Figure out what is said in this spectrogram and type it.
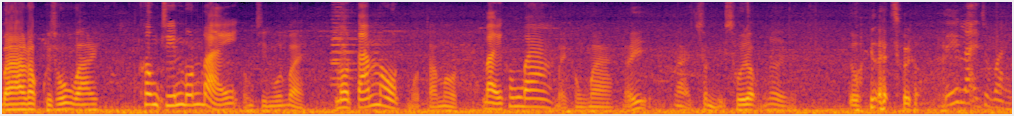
Bà đọc cái số của bà đi. 0947 0947 181 181 703 703 Đấy lại chuẩn bị sôi động rồi Tối lại sôi động. Tí lại chụp ảnh.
